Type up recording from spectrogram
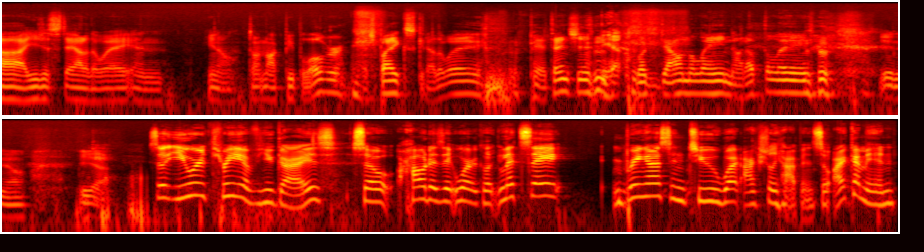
Uh, you just stay out of the way and, you know, don't knock people over, catch bikes, get out of the way, pay attention, Yeah. look down the lane, not up the lane, you know. Yeah. So you were three of you guys. So how does it work? Like, let's say, bring us into what actually happened. So I come in.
